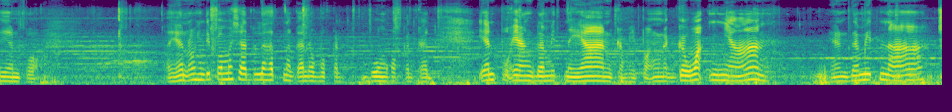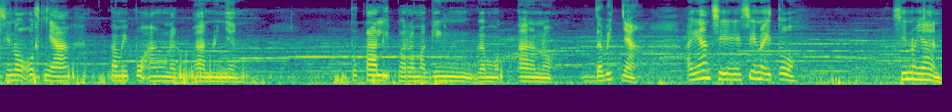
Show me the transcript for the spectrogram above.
Ayan po. Ayan, oh, hindi pa masyado lahat nag ano, bukad, bumukadkad. Yan po yung damit na yan. Kami po ang naggawa niyan. Yung damit na sinuot niya, kami po ang nag ano niyan. Tatali para maging gamot, ano, damit niya. Ayan, si, sino ito? Sino yan?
